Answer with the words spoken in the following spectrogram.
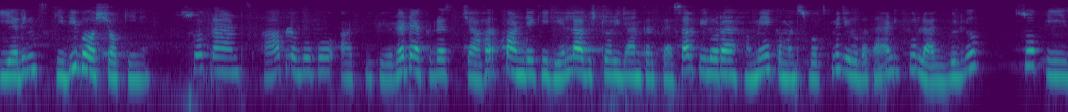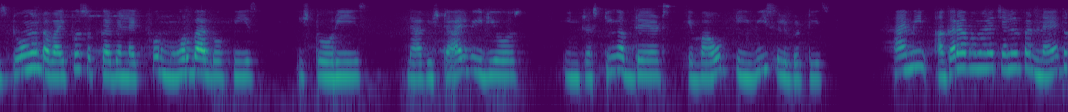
ear की भी बहुत शौकीन है। सो फ्रेंड्स आप लोगों को आपकी फेवरेट एक्ट्रेस चाहत पांडे की रियल लाइफ स्टोरी जानकर कैसा फील हो रहा है, हमें कमेंट्स बॉक्स में ज़रूर बताएँ if you like video so please don't avoid for subscribe and like for more biographies stories life style videos interesting updates about TV celebrities I mean अगर आप हमारे चैनल पर नए तो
